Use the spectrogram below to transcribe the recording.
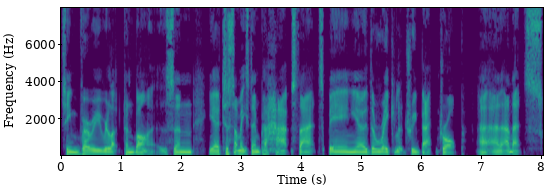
seem very reluctant buyers. And, you know, to some extent, perhaps that's been, you know, the regulatory backdrop. Uh, and, and that's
